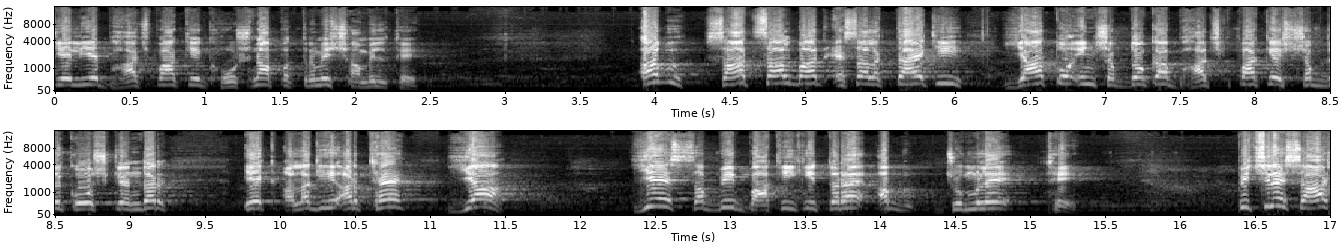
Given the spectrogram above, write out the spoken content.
के लिए भाजपा के घोषणा पत्र में शामिल थे। अब सात साल बाद ऐसा लगता है कि या तो इन शब्दों का भाजपा के शब्दकोश के अंदर एक अलग ही अर्थ है, या ये सब भी बाकी की तरह अब जुमले थे। पिछले सात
